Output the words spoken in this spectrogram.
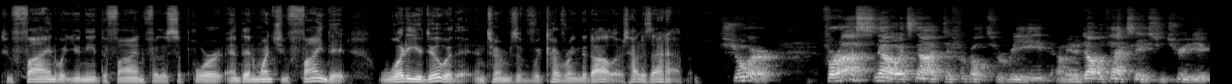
to find what you need to find for the support? And then once you find it, what do you do with it in terms of recovering the dollars? How does that happen? Sure. For us, no, it's not difficult to read. I mean, a double taxation treaty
